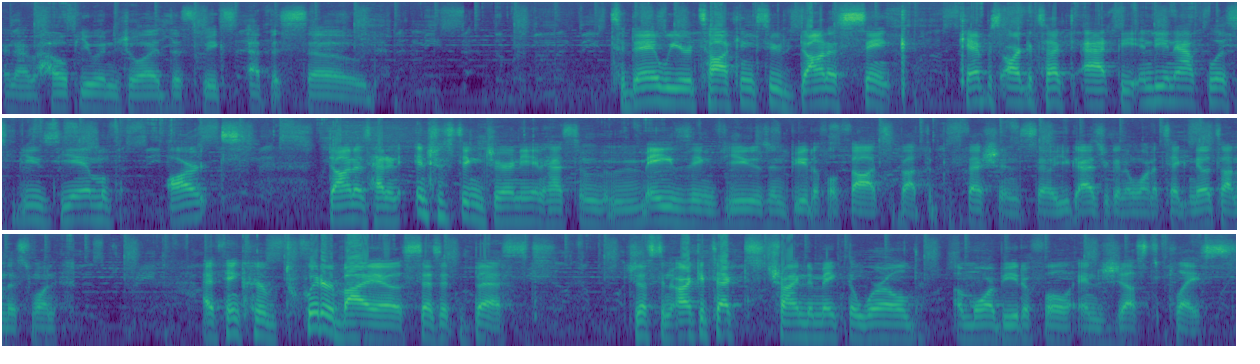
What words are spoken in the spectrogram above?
and I hope you enjoyed this week's episode. Today we are talking to Donna Sink, campus architect at the Indianapolis Museum of Art. Donna's had an interesting journey and has some amazing views and beautiful thoughts about the profession, so you guys are going to want to take notes on this one. I think her Twitter bio says it best. Just an architect trying to make the world a more beautiful and just place.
